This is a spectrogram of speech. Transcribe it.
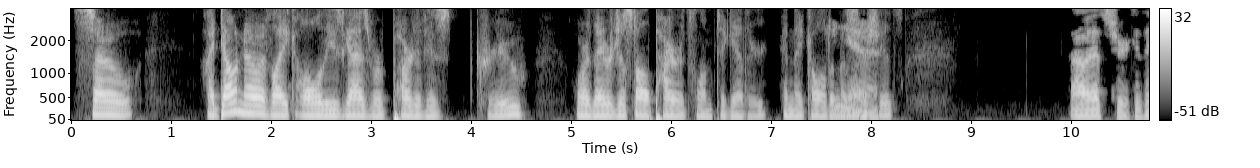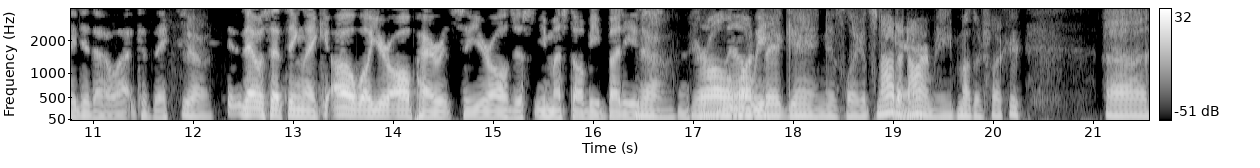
so I don't know if like all these guys were part of his crew or they were just all pirates lumped together and they called them Yeah. associates. oh, that's true because they did that a lot. Because they Yeah. that was that thing like, oh, well, you're all pirates, so you're all just you must all be buddies. Yeah, It's you're like, all no, one we- big gang. It's like it's not an army, motherfucker. Uh,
